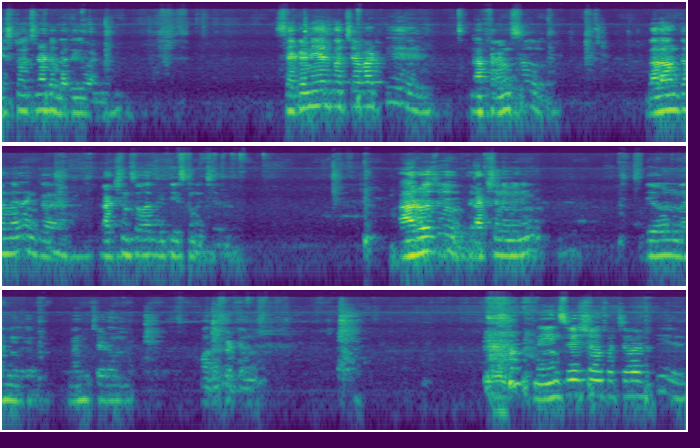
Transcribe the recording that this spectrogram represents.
ఇష్టం వచ్చినట్టు బతికేవాడిని. సెకండ్ ఇయర్కి వచ్చేపాటికి నా ఫ్రెండ్స్ బలవంతం మీద ఇంకా రక్షణ సవాల్కి తీసుకుని వచ్చారు. ఆ రోజు రక్షణ విని దేవుని మహి మహించడం మొదలుపెట్టాను మెయిన్స్ విషయంకి వచ్చేవాడికి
